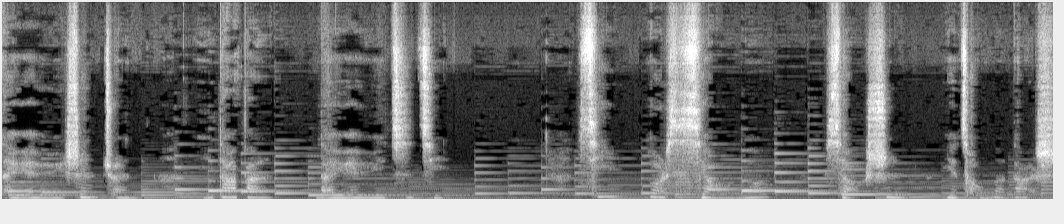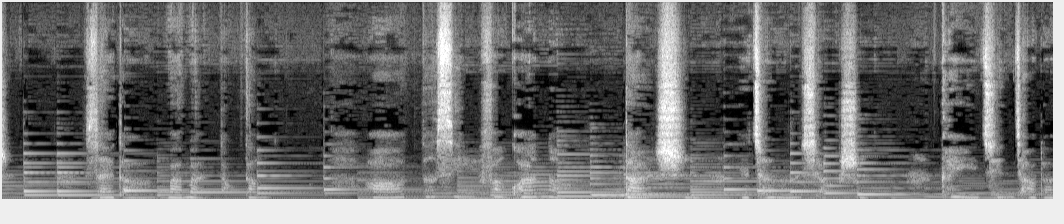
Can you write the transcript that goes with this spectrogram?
来源于生存，一大半来源于自己。心若是小了，小事也成了大事，塞得满满当当；而当心放宽了，大事也成了小事，可以轻巧地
